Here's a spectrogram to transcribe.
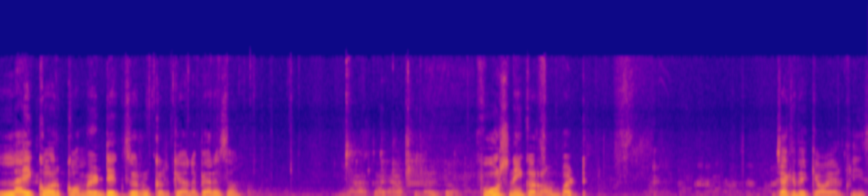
लाइक और कमेंट एक ज़रूर करके आना प्यारा सा। फोर्स नहीं कर रहा हूँ बट जाके देख के आओ यार प्लीज़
